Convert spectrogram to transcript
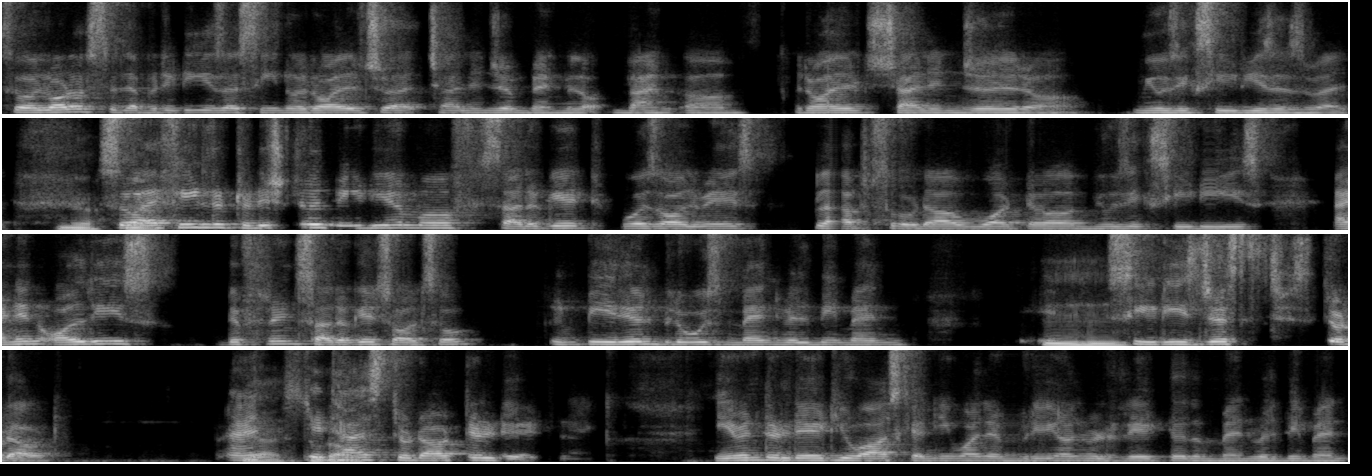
So a lot of celebrities are seen A Royal Ch- Challenger Bangalore, Bang, um, Royal Challenger uh, music series as well. Yeah. So yeah. I feel the traditional medium of surrogate was always club soda, water, music CDs, and in all these different surrogates also, Imperial Blues, Men Will Be Men Mhm. CDs just stood out, and Yeah, stood it out. has stood out till date. Like even till date, you ask anyone, everyone will relate to the Men Will Be Men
